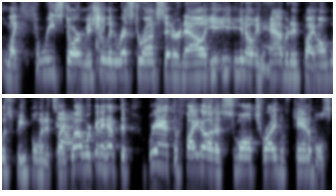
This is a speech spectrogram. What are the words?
like three-star Michelin restaurants that are now, y- y- you know, inhabited by homeless people, and it's like, well, we're going to have to, we're going to have to fight out a small tribe of cannibals.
